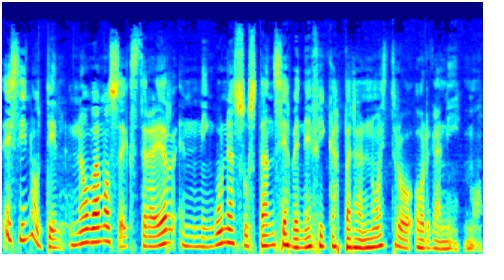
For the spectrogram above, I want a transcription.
es inútil, no vamos a extraer ninguna sustancias benéficas para nuestro organismo.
